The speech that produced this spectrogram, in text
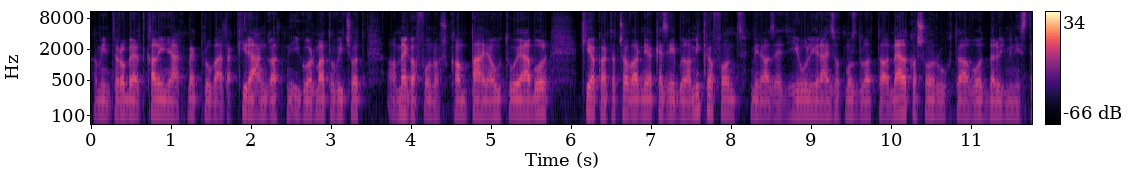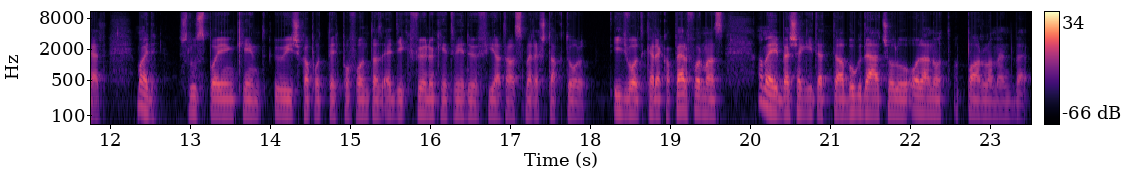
amint Robert Kalinyák megpróbálta kirángatni Igor Matovicsot a megafonos kampányautójából, ki akarta csavarni a kezéből a mikrofont, mire az egy jól irányzott mozdulattal melkason rúgta a volt belügyminisztert, majd slusszpoénként ő is kapott egy pofont az egyik főnökét védő fiatal szmeres taktól. Így volt kerek a performance, amely besegítette a bugdácsoló Olanot a parlamentbe.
